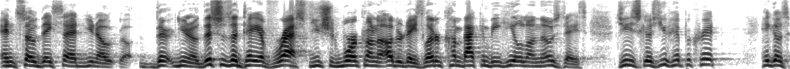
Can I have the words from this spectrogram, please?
and so they said, you know, uh, you know, this is a day of rest. You should work on the other days. Let her come back and be healed on those days. Jesus goes, You hypocrite. He goes,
